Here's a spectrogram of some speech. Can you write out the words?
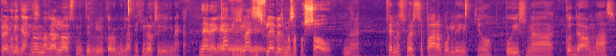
Πρέπει να το Επειδή κάνεις. Έχουμε μεγαλώσει με τη ρούλα κορομιλά, θα έχει λόξο για γυναίκα. Ναι, ναι, κάτι Ε, γυλάει στις φλέβες μας από show. Ναι. Θέλω να σε ευχαριστήσω πάρα πολύ Κι εγώ. που ήσουν κοντά μας.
